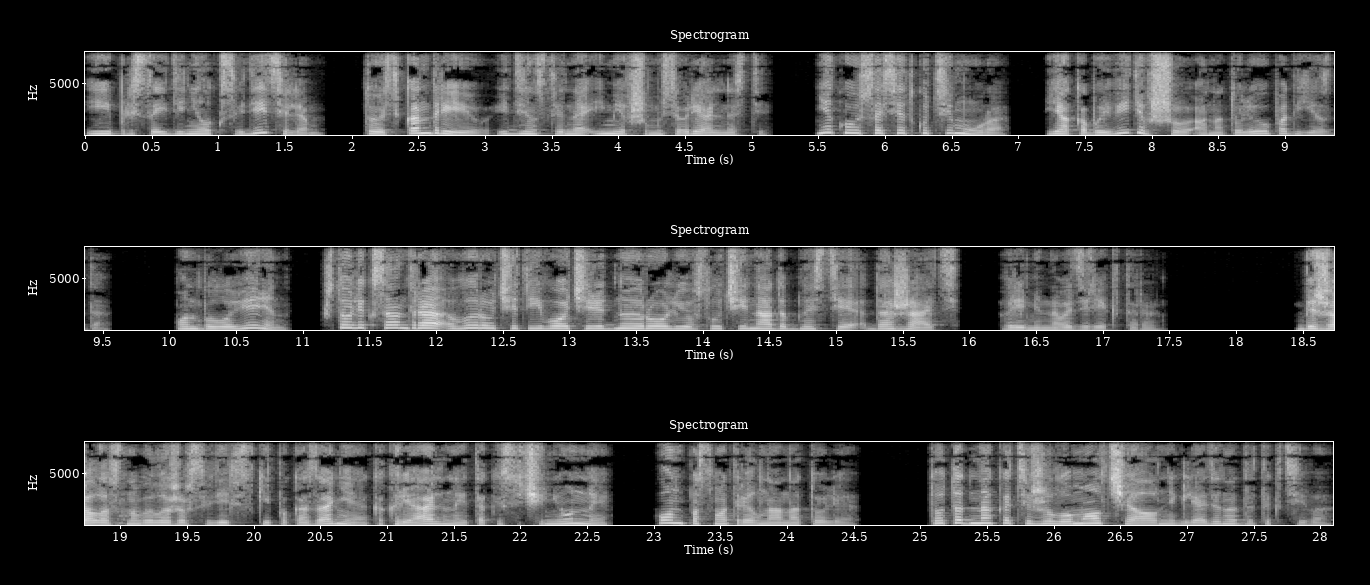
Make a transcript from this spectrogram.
и присоединил к свидетелям, то есть к Андрею, единственно имевшемуся в реальности, некую соседку Тимура, якобы видевшую Анатолию подъезда. Он был уверен, что Александра выручит его очередной ролью в случае надобности дожать временного директора. Безжалостно выложив свидетельские показания, как реальные, так и сочиненные, он посмотрел на Анатолия. Тот, однако, тяжело молчал, не глядя на детектива.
